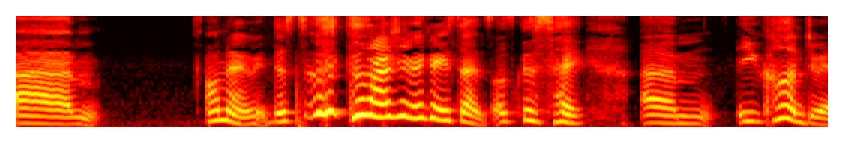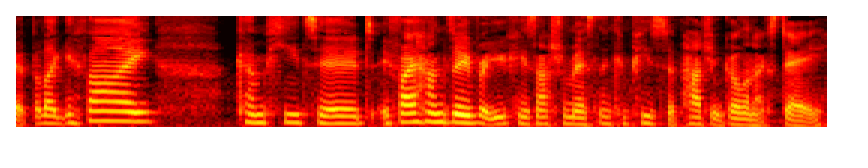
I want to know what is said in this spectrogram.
um oh no, it does, doesn't actually make any sense. I was gonna say, um, you can't do it, but like if I competed, if I handed over at UK's National Miss and then competed at Pageant Girl the next day,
